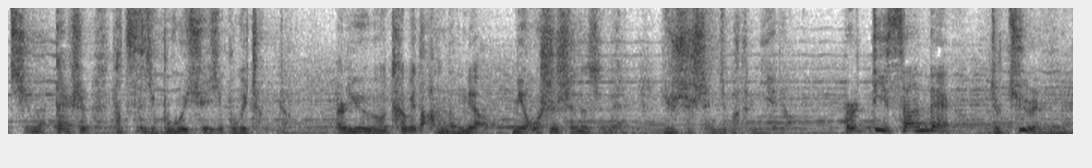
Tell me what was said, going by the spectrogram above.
情感，但是他自己不会学习，不会成长，而又有特别大的能量，藐视神的存在，于是神就把它灭掉了。而第三代呢，就巨人那代，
